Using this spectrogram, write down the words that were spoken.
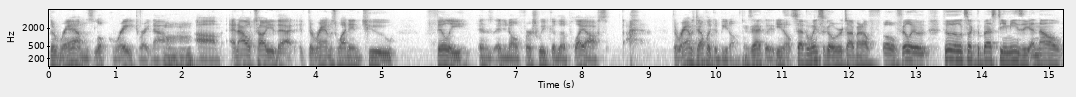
the Rams look great right now. Mm-hmm. Um, and I'll tell you that if the Rams went into Philly and, and you know first week of the playoffs, the Rams definitely could beat them. Exactly. You know- seven weeks ago we were talking about how oh Philly Philly looks like the best team easy, and now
